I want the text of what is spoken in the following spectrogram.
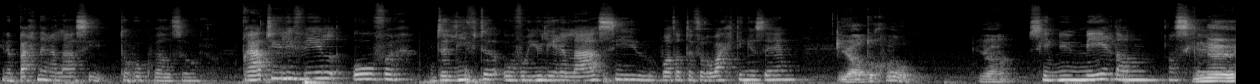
in een partnerrelatie toch ook wel zo. Praten jullie veel over de liefde, over jullie relatie, wat dat de verwachtingen zijn? Ja, toch wel. Ja. Misschien nu meer dan als je... Nee,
